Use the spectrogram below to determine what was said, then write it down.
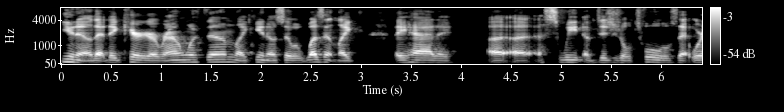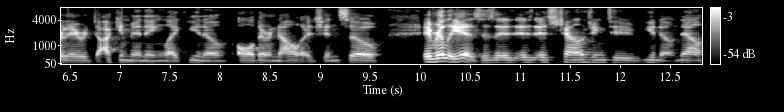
you know that they carry around with them like you know so it wasn't like they had a a, a suite of digital tools that where they were documenting like you know all their knowledge and so it really is. It's, it's challenging to you know now,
